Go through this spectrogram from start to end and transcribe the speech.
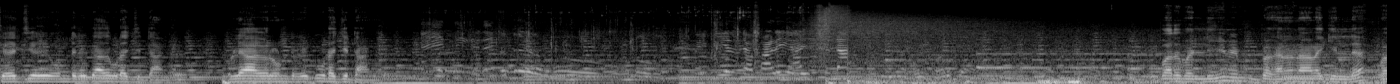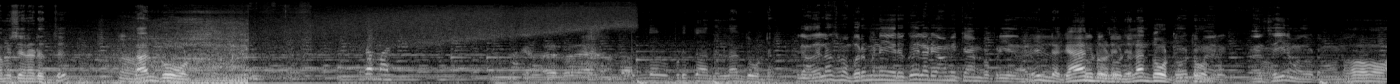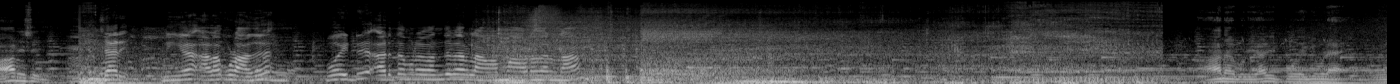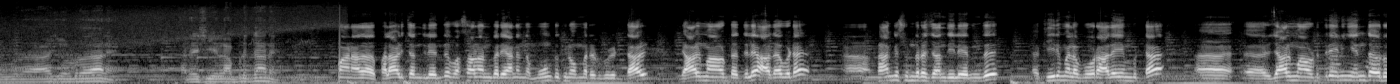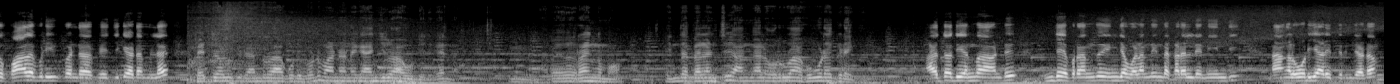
சேர்ச்சி ஒன்று இருக்கு அதை உடைச்சிட்டாங்க. பிள்ளையாகல் ஒன்று இருக்கு உடைச்சிட்டாங்க. முப்பது பள்ளியும் இப்போ கன நாளைக்கு இல்லை பெர்மிஷன் எடுத்து தான் போகணும். இப்படித்தான் எல்லாம் தோட்டம். இல்லை அதெல்லாம் சும்மா வெறுமனே இருக்கும் இல்லாட்டி ஆமி கேம்ப் அப்படி எதுவும் இல்லை கேம்ப் எல்லாம் தோட்டம் தோட்டம் இருக்கு. செய்யணுமா தோட்டம்? ஓ ஆமி செய்யும் சரி நீங்கள் அழக்கூடாது. போயிட்டு அடுத்த முறை வந்து வரலாம் அம்மாவோட வரலாம். ஆனை புரியாது இப்போதைக்கு விட சொல்கிறதானே அரசியல் அப்படித்தானே. அதாவது பலாளிச்சந்திலிருந்து வசாலன் வரையான இந்த மூன்று கிலோமீட்டர் விட்டால் யாழ் மாவட்டத்தில் அதை விட காங்கசுந்தர சந்தியிலிருந்து கீரிமலை போகிற அதையும் விட்டால் யாழ் மாவட்டத்தில் நீங்கள் எந்த ஒரு பாதை பிடிப்பு பண்ணுற பேச்சுக்கு இடமில்லை. பெட்ரோலுக்கு ரெண்டு ரூபா கூட்டி போட்டு மண்ணெண்ணுக்கு அஞ்சு ரூபா கூட்டியிருக்கு என்ன அப்போ இறங்குமோ? இந்த பேலன்ஸு அங்கால ஒரு ரூபா கூட கிடைக்கும். ஆயிரத்தி தொள்ளாயிரத்தி எண்பது ஆண்டு இங்கே பிறந்து இங்கே வளர்ந்து இந்த கடலில் நீந்தி நாங்கள் ஓடியாடி தெரிஞ்ச இடம்.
